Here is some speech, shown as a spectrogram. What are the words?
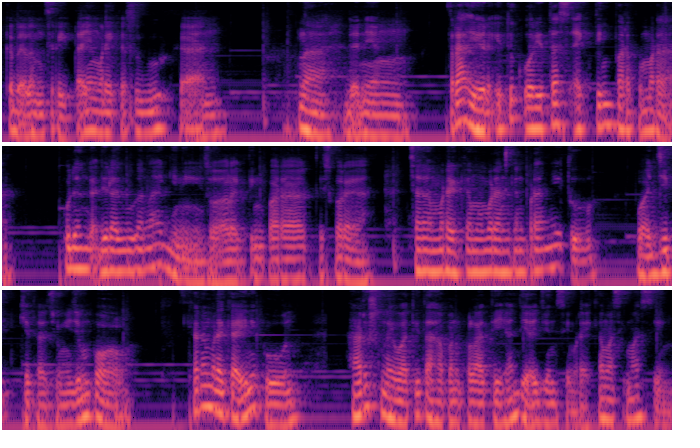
ke dalam cerita yang mereka suguhkan Nah, dan yang terakhir itu kualitas acting para pemeran. Udah nggak diragukan lagi nih soal acting para artis Korea. Cara mereka memerankan perannya itu wajib kita cungi jempol. Karena mereka ini pun harus melewati tahapan pelatihan di agensi mereka masing-masing.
